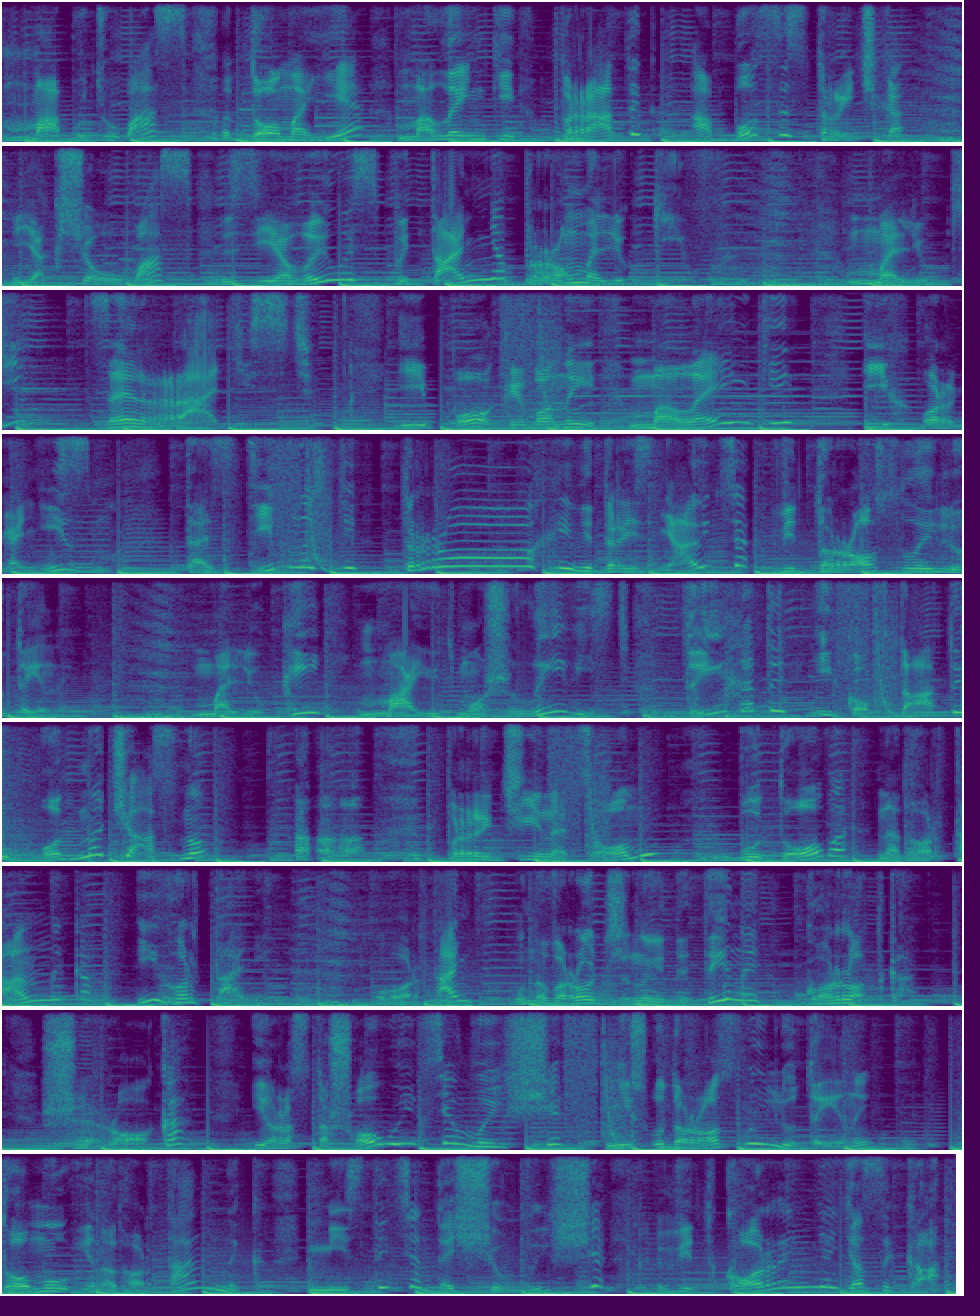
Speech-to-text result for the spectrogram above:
Мабуть, у вас дома є маленький братик або сестричка, якщо у вас з'явилось питання про малюків. Малюки це радість. І поки вони маленькі, їх організм та здібності трохи відрізняються від дорослої людини. Малюки мають можливість дихати і ковтати одночасно. Причина цьому будова надгортанника і гортані. Гортань у новородженої дитини коротка, широка і розташовується вище, ніж у дорослої людини. Тому і надгортанник міститься дещо вище від корення язика.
